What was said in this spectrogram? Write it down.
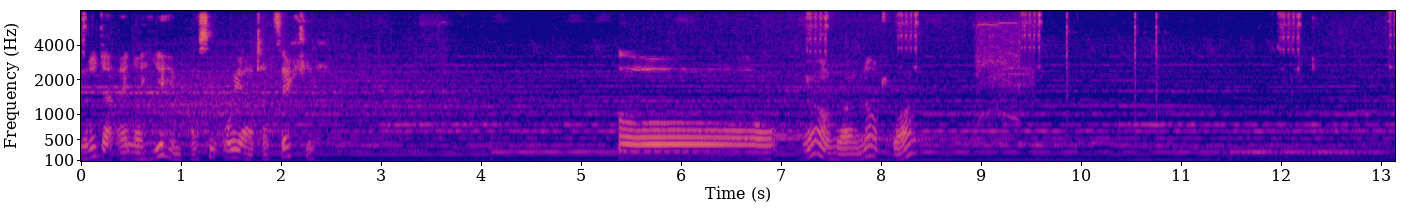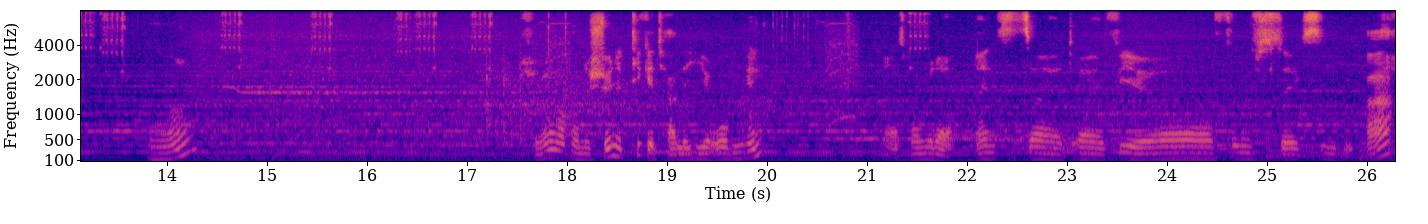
Würde da einer hier hinpassen? Oh ja, tatsächlich. Oh, ja, why not, wa? Wir eine schöne Tickethalle hier oben hin. Ja, was machen wir da? 1, 2, 3, 4, 5, 6, 7, 8.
